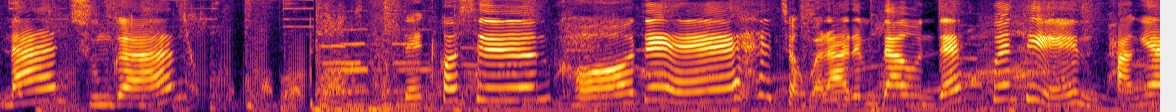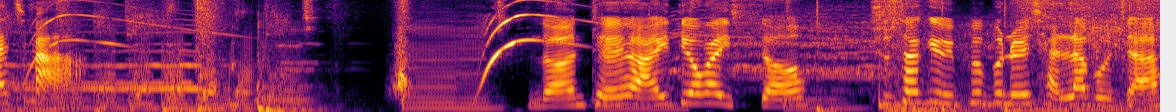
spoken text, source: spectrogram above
난 중간. 내 것은 거대. 정말 아름다운데? 퀸틴 방해하지 마. 너한테 아이디어가 있어. 주사기 윗부분을 잘라보자.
